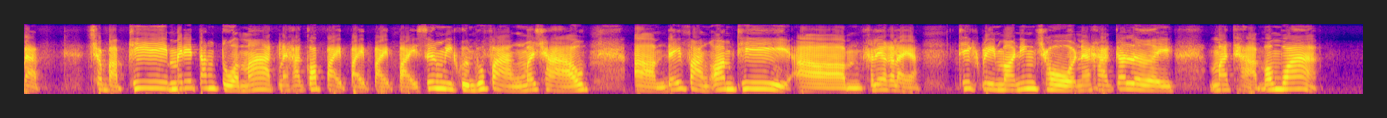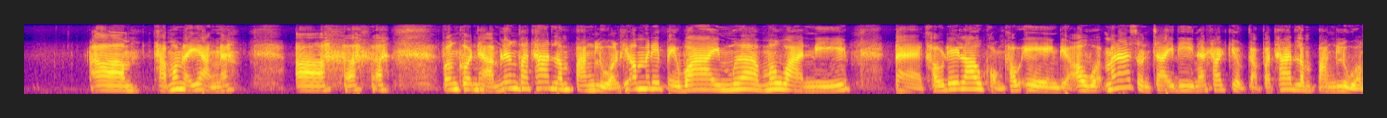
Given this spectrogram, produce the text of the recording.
แบบ ฉบับที่ไม่ได้ตั้งตัวมากนะคะ ก็ไปไปไปไปซึ่งมีคุณผู้ฟังเมื่อเช้าได้ฟังอ้อมที่เขาเรียกอะไรอะที่ Green Morning Show นะคะ ก็เลยมาถามอ้อมว่า ถามอ้อมหลายอย่างนะบางคนถามเรื่องพระธาตุลำปางหลวงที่อ้อมไม่ได้ไปไหว้เมื่อเมื่อวานนี้ แต่เขาได้เล่าของเขาเอง เดี๋ยวเอามาน่าสนใจดีนะคะ เกี่ยวกับพระธาตุลำปางหลวง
